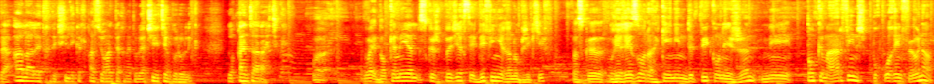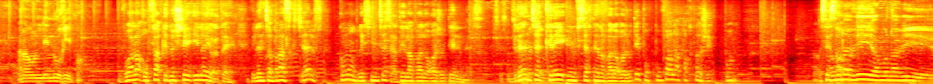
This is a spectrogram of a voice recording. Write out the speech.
mets à la lettre dès que je lis sur internet ou les chili tiengololik. Le kanta rahtik. Ouais, Ouais, donc ce que je peux dire, c'est définir un objectif. Parce que oui. les réseaux, depuis qu'on est jeune, mais tant que je pourquoi rien fait on ne les nourrit pas. Voilà, au fait de chez il a Il a comment Brissine a la valeur ajoutée Il à créé une certaine valeur ajoutée pour pouvoir la partager. Point. C'est ça. À mon avis, à mon avis,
